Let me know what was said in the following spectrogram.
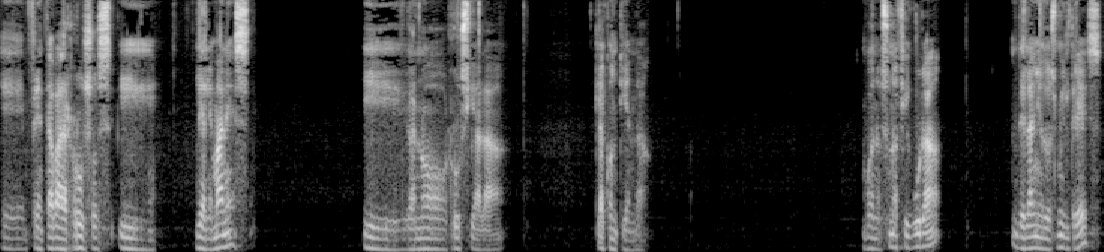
Eh, enfrentaba a rusos y, y, alemanes y ganó Rusia la, la contienda. Bueno, es una figura del año 2003.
